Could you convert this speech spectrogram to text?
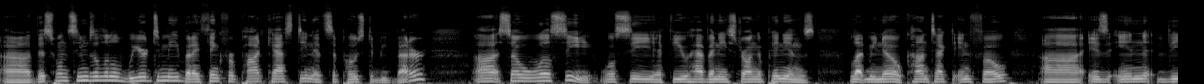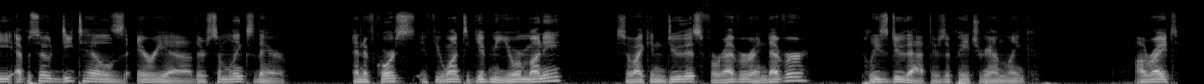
Uh, this one seems a little weird to me, but I think for podcasting it's supposed to be better. Uh, so we'll see. We'll see if you have any strong opinions. Let me know. Contact info uh, is in the episode details area. There's some links there. And of course, if you want to give me your money so I can do this forever and ever, please do that. There's a Patreon link. All right,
